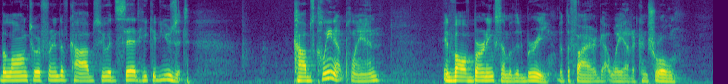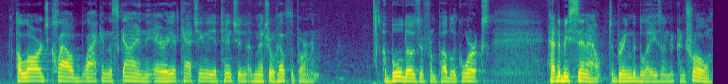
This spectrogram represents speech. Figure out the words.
belonged to a friend of Cobb's who had said he could use it. Cobb's cleanup plan involved burning some of the debris, but the fire got way out of control. A large cloud blackened the sky in the area, catching the attention of Metro Health Department. A bulldozer from Public Works had to be sent out to bring the blaze under control.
